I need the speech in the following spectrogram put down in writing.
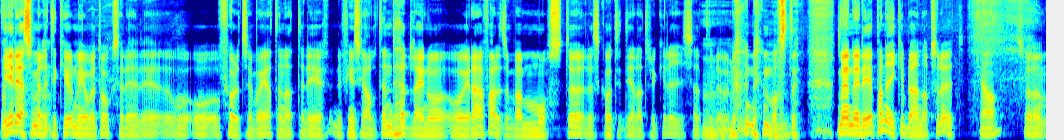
det är det som är lite kul med jobbet också, det, det, och, och förutsägbarheten. Att det, det finns ju alltid en deadline och, och i det här fallet så bara måste, det ska till ett jävla tryckeri. Så att det, det, måste. Men det är panik ibland, absolut. Ja. Så,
